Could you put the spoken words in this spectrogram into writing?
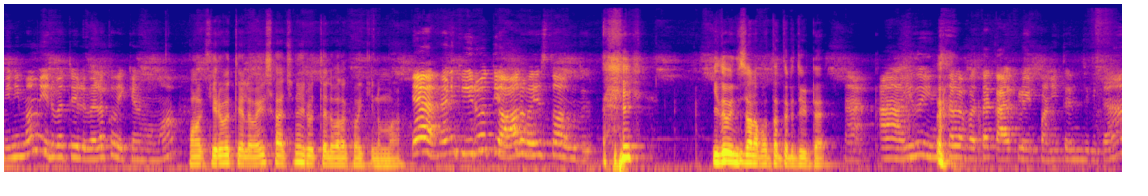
மினிமம் இருபத்தேழு விளக்கு வைக்கணுமாமா உனக்கு இருபத்தேழு வயசு ஆச்சுன்னா இருபத்தேழு விளக்கு வைக்கணுமா? ஏ எனக்கு இருபத்தி ஆறு வயசு தான் ஆகுது. இது இன்ஸ்டால பார்த்தா தெரிஞ்சுக்கிட்டேன். அஹ், அஹ், இது இன்ஸ்டால பார்த்தா கால்குலேட் பண்ணி தெரிஞ்சுக்கிட்டேன்.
